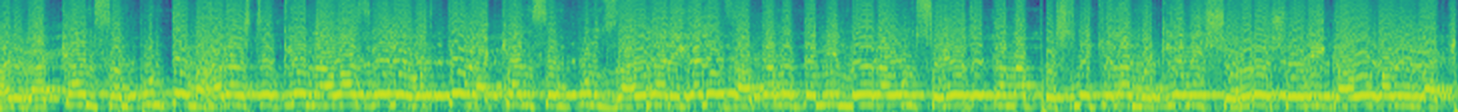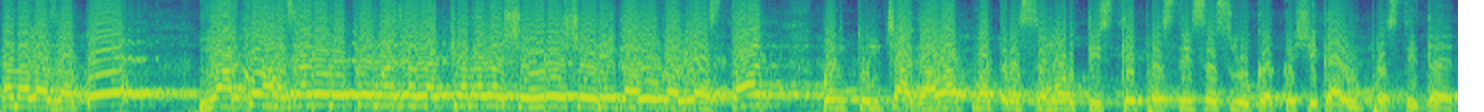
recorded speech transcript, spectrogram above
आणि व्याख्यान संपून ते महाराष्ट्रातले नावाजलेले वक्ते व्याख्यान संपून जायला निघाले. जाताना त्यांनी न राहून संयोजकांना प्रश्न केला म्हटलं मी शहर शहरी गावोगावी व्याख्यानाला जातो. लाखो हजारो लोक माझ्या व्याख्यानाला शहर शहरी गावोगावी असतात पण तुमच्या गावात मात्र समोर तीस ते पस्तीसच लोक कशी काय उपस्थित आहेत?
